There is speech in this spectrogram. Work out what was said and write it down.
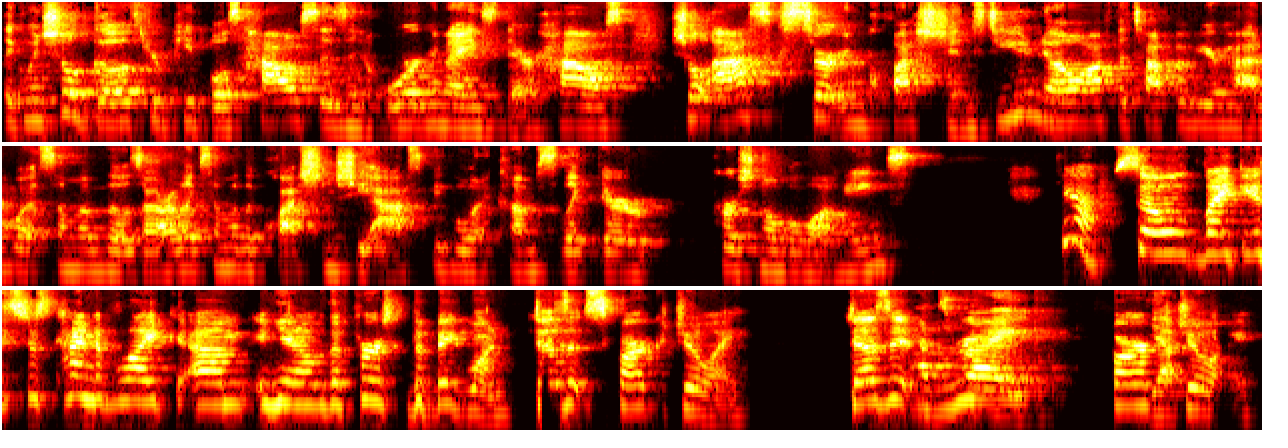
like when she'll go through people's houses and organize their house, she'll ask certain questions. Do you know off the top of your head what some of those are? Like some of the questions she asks people when it comes to like their personal belongings? Yeah. So like it's just kind of like um, you know, the first the big one. Does it spark joy? Does it That's really right. spark yep. joy?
